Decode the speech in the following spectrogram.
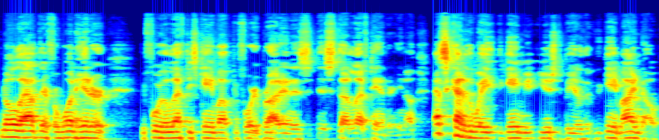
Nola out there for one hitter before the lefties came up before he brought in his, his stud left-hander. You know that's kind of the way the game used to be, or the, the game I know.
